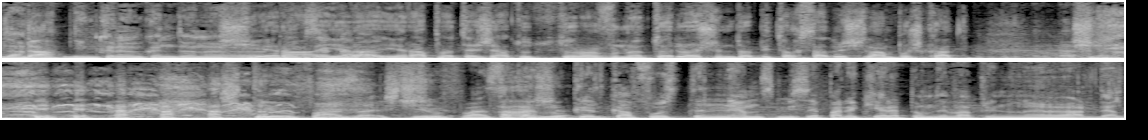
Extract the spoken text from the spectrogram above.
Da. Da? Din când în când în... Și era, exact era, ca la- era protejatul tuturor vânătorilor și în dobitoc s-a dus și l-a împușcat. Știu faza, știu faza, dar Așa. nu cred că a fost în neamț, mi se pare că era pe undeva prin uh, Ardeal.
